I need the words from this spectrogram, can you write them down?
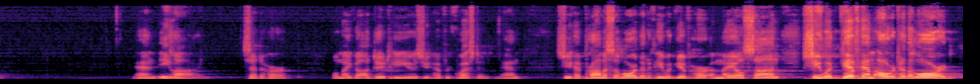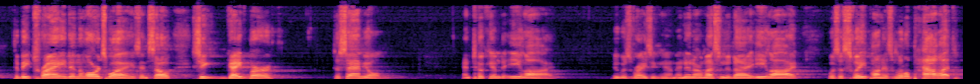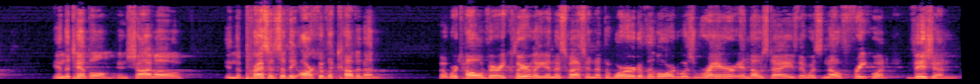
And Eli said to her, Well, may God do to you as you have requested. And she had promised the Lord that if he would give her a male son, she would give him over to the Lord to be trained in the Lord's ways. And so she gave birth to Samuel and took him to Eli who was raising him. And in our lesson today, Eli was asleep on his little pallet in the temple in Shiloh in the presence of the Ark of the Covenant. But we're told very clearly in this lesson that the word of the Lord was rare in those days. There was no frequent vision.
